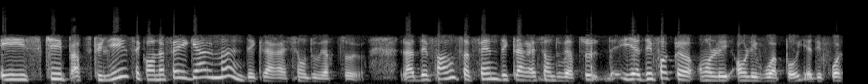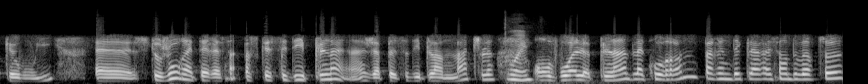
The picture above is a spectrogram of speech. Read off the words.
Et ce qui est particulier, c'est qu'on a fait également une déclaration d'ouverture. La défense a fait une déclaration d'ouverture. Il y a des fois qu'on les on les voit pas, il y a des fois que oui. Euh, c'est toujours intéressant parce que c'est des plans. Hein, J'appelle ça des plans de match. Là. Oui. On voit le plan de la couronne par une déclaration d'ouverture,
